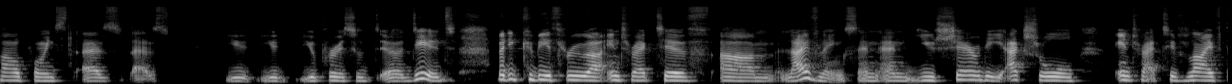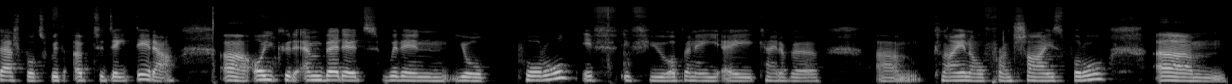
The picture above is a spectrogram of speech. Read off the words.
PowerPoints as as you you you previously uh, did but it could be through uh, interactive um, live links and and you share the actual interactive live dashboards with up-to-date data uh, or you could embed it within your portal if if you open a, a kind of a um, client or franchise portal. Um,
